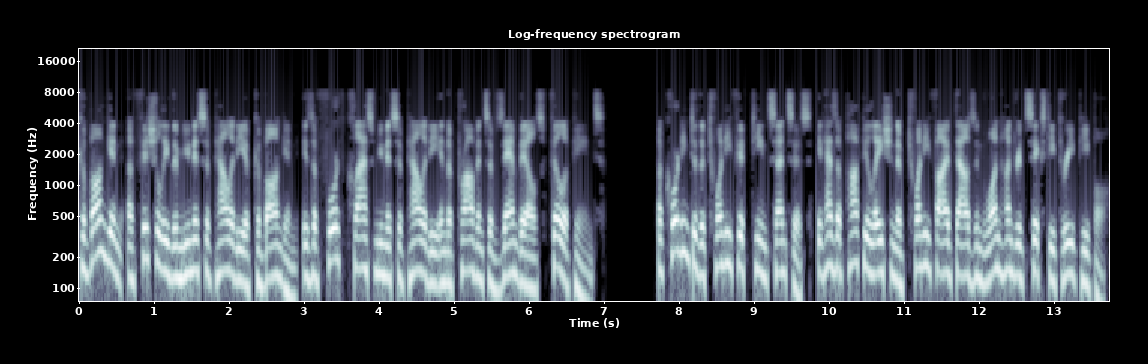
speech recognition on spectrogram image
Cabangan, officially the municipality of Cabangan, is a fourth-class municipality in the province of Zambales, Philippines. According to the 2015 census, it has a population of 25,163 people.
